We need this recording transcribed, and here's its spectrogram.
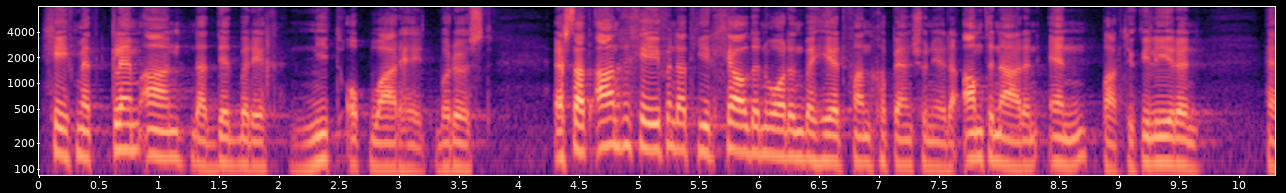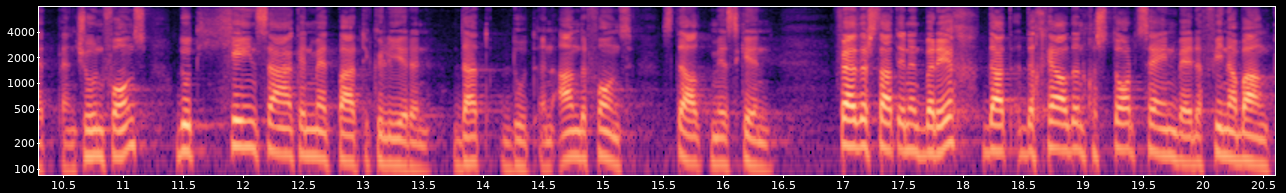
geeft met klem aan dat dit bericht niet op waarheid berust. Er staat aangegeven dat hier gelden worden beheerd van gepensioneerde ambtenaren en particulieren. Het pensioenfonds doet geen zaken met particulieren. Dat doet een ander fonds, stelt Miskin. Verder staat in het bericht dat de gelden gestort zijn bij de Finabank.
